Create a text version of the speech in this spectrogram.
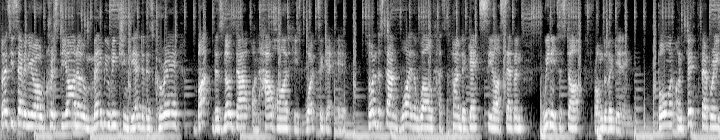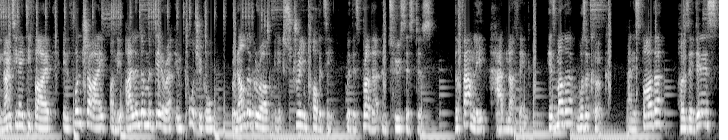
37-year-old Cristiano may be reaching the end of his career, but there's no doubt on how hard he's worked to get here. To understand why the world has turned against CR7, we need to start from the beginning. Born on 5th February 1985 in Funchal on the island of Madeira in Portugal, Ronaldo grew up in extreme poverty with his brother and two sisters. The family had nothing. His mother was a cook, and his father, Jose Dinis,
